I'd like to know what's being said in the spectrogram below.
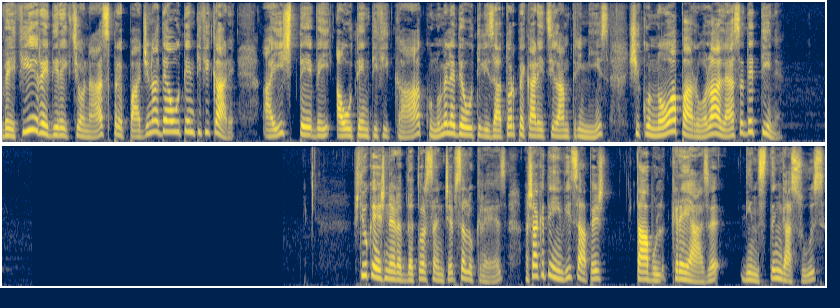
vei fi redirecționat spre pagina de autentificare. Aici te vei autentifica cu numele de utilizator pe care ți l-am trimis și cu noua parolă aleasă de tine. Știu că ești nerăbdător să începi să lucrezi, așa că te invit să apeși tabul Creează din stânga sus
